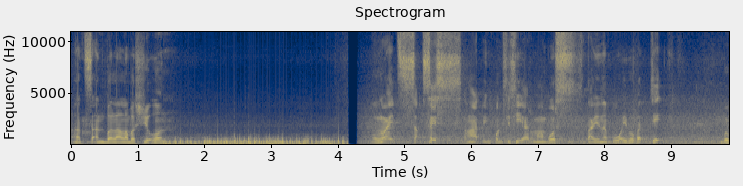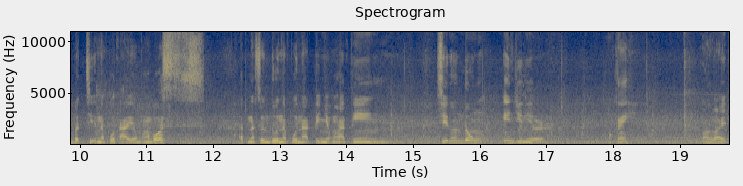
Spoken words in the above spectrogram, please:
At saan ba lalabas yun? Alright, success ang ating pag-CCR mga boss. Tayo na po ay babatsi. Babatsi na po tayo mga boss. At nasundo na po natin yung ating sinundong engineer. Okay? Alright.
